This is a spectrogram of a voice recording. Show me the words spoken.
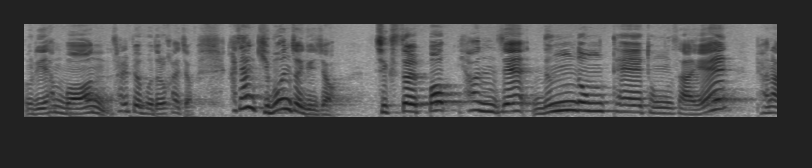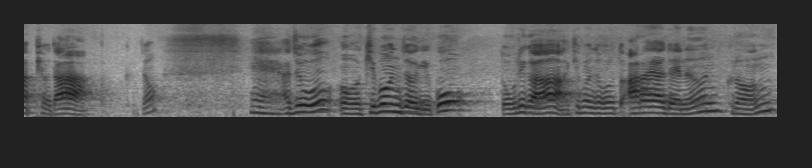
우리 한번 살펴보도록 하죠. 가장 기본적이죠. 직설법 현재 능동태 동사의 변화표다. 그죠? 예, 아주 어, 기본적이고 또 우리가 기본적으로 또 알아야 되는 그런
